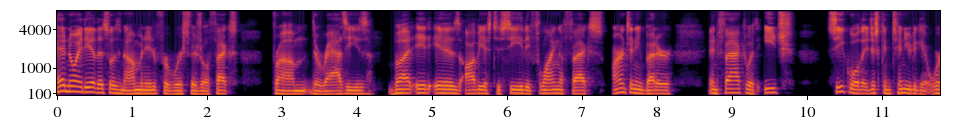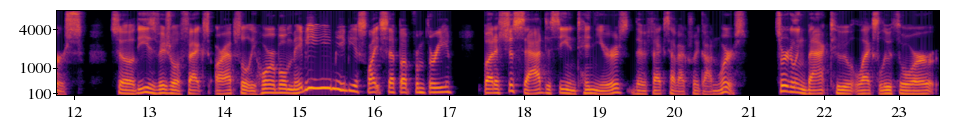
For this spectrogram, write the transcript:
had no idea this was nominated for worst visual effects from the Razzies, but it is obvious to see the flying effects aren't any better In fact, with each sequel, they just continue to get worse. So these visual effects are absolutely horrible. Maybe, maybe a slight step up from three, but it's just sad to see in 10 years the effects have actually gotten worse. Circling back to Lex Luthor,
